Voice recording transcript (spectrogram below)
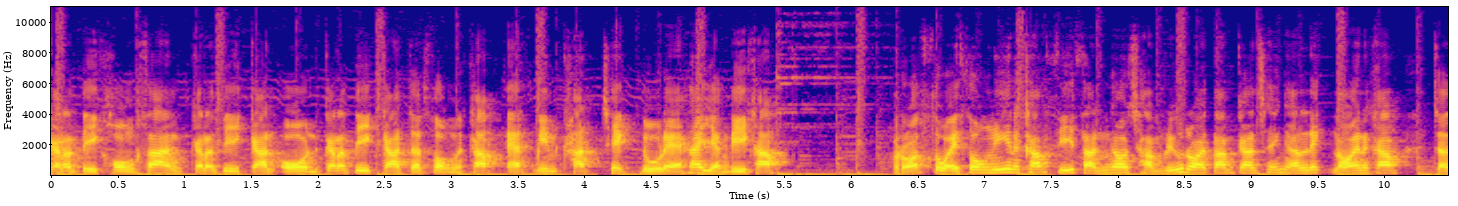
การันตีโครงสร้าง การันตีการโอน การันตีการจัดส่งนะครับแอดมินคัดเช็คดูแลให้อย่างดีครับ รถสวยทรงนี้นะครับสีสันเงาฉ่ำริ้วรอยตามการใช้งานเล็กน้อยนะครับจัด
